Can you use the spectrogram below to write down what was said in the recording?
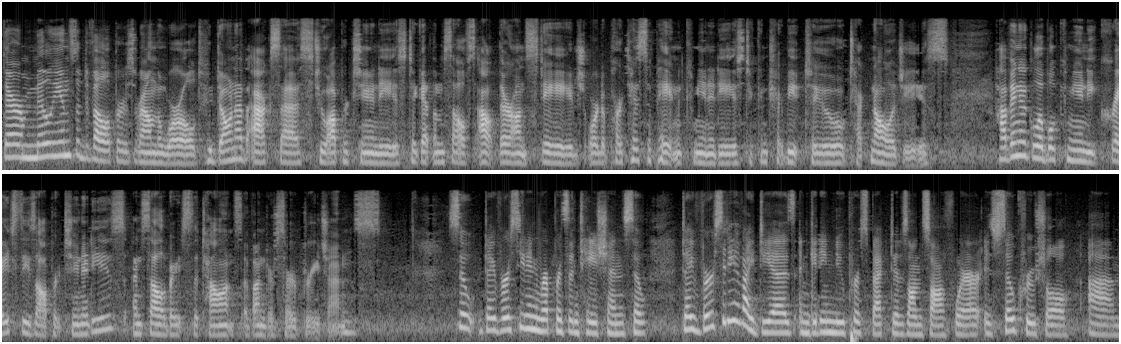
There are millions of developers around the world who don't have access to opportunities to get themselves out there on stage or to participate in communities to contribute to technologies. Having a global community creates these opportunities and celebrates the talents of underserved regions. So diversity and representation. So diversity of ideas and getting new perspectives on software is so crucial. Um,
